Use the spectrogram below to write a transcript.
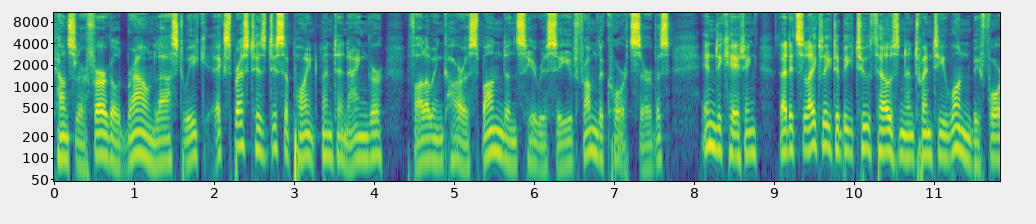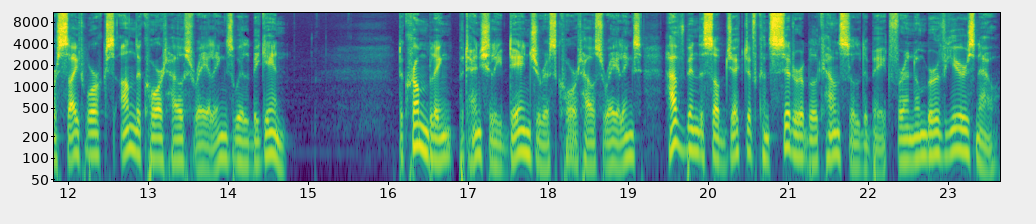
Councillor Fergal Brown last week expressed his disappointment and anger following correspondence he received from the court service indicating that it's likely to be 2021 before site works on the courthouse railings will begin. The crumbling, potentially dangerous courthouse railings have been the subject of considerable council debate for a number of years now.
